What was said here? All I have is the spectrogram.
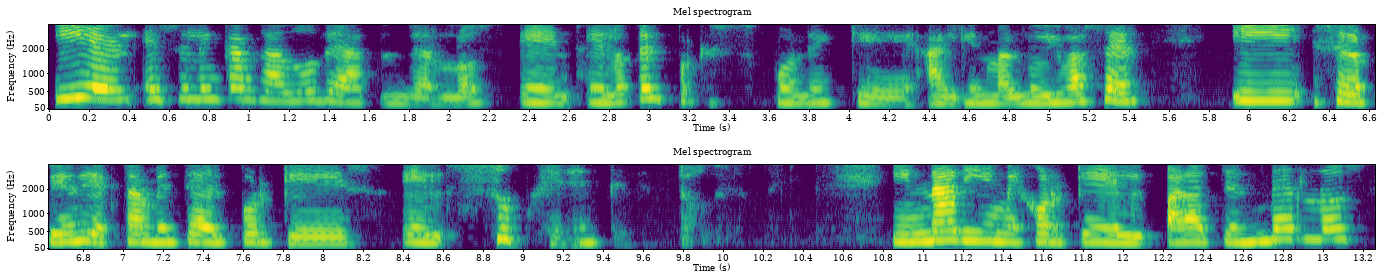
Y él es el encargado de atenderlos en el hotel porque se supone que alguien más lo iba a hacer y se lo piden directamente a él porque es el subgerente de todo el hotel. Y nadie mejor que él para atenderlos.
